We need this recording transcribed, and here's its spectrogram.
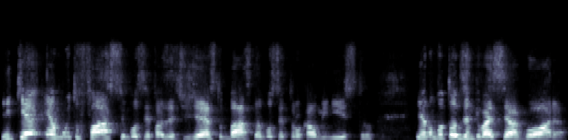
e que é, é muito fácil você fazer esse gesto, basta você trocar o ministro. E eu não estou dizendo que vai ser agora,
